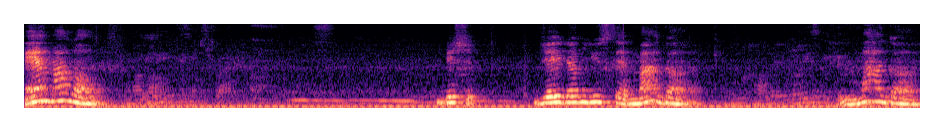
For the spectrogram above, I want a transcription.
and my laws. Bishop J.W. said, My God, my God.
